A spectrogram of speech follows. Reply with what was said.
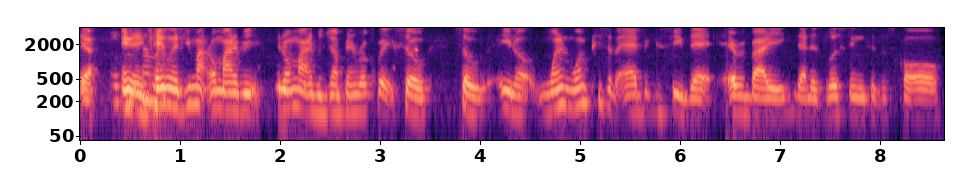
Yeah, Thank and, and so Kalyn, if you might don't mind if you, you don't mind if you jump in real quick. So, so you know, one one piece of advocacy that everybody that is listening to this call,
